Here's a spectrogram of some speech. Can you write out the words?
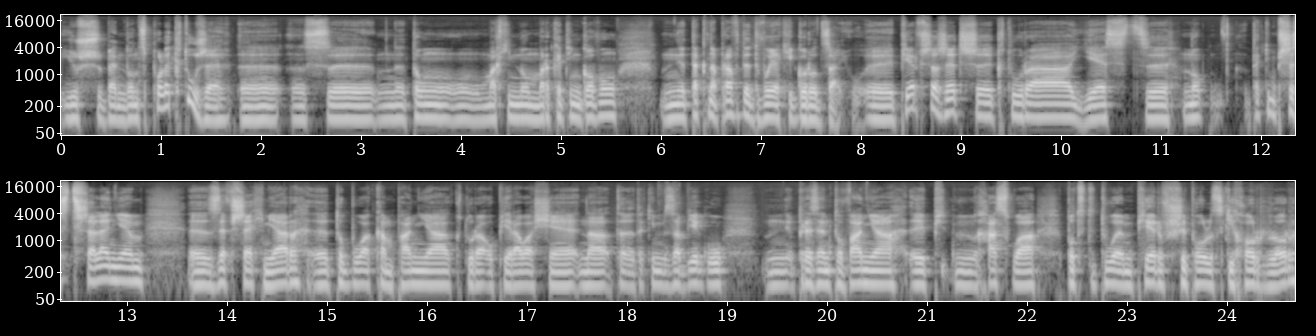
już będąc po lekturze e, z tą machiną marketingową tak naprawdę dwojakiego rodzaju. Pierwsza rzecz, która jest no, takim przestrzeleniem ze wszechmiar, to była kampania, która opierała się na takim zabiegu prezentowania hasła pod tytułem Pierwszy polski horror,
